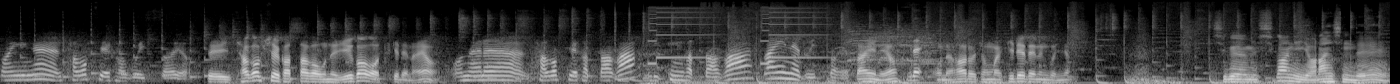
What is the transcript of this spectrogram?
저희는 작업실 가고 있어요. 저희 작업실 갔다가 오늘 일과가 어떻게 되나요? 오늘은 작업실 갔다가 미팅 갔다가 사인회도 있어요. 사인해요? 네. 오늘 하루 정말 기대되는군요. 지금 시간이 11시인데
